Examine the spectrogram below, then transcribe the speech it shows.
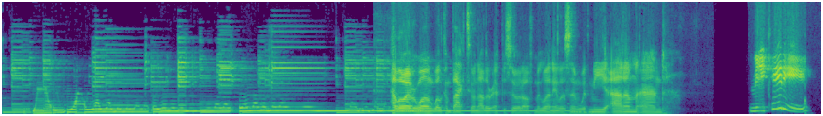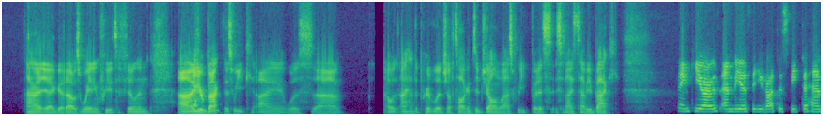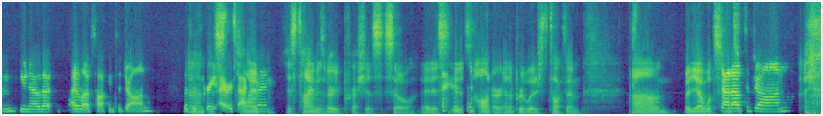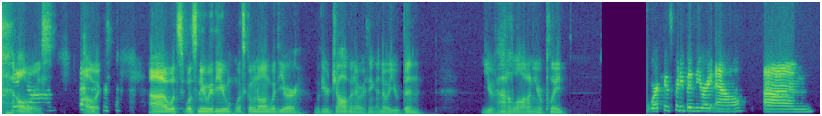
Hello, everyone. Welcome back to another episode of Millennialism with me, Adam, and Me, Katie. all right, yeah, good. I was waiting for you to fill in. Uh, you're back this week. I was, uh, I was, I had the privilege of talking to John last week, but it's it's nice to have you back. Thank you. I was envious that you got to speak to him. You know that I love talking to John with his great his Irish time, accent. His time is very precious, so it is it is an honor and a privilege to talk to him. Um, but yeah, what's Shout what's- out to John. Hey, always, John. always. Uh, what's what's new with you? What's going on with your with your job and everything? I know you've been you've had a lot on your plate. Work is pretty busy right now. Um,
